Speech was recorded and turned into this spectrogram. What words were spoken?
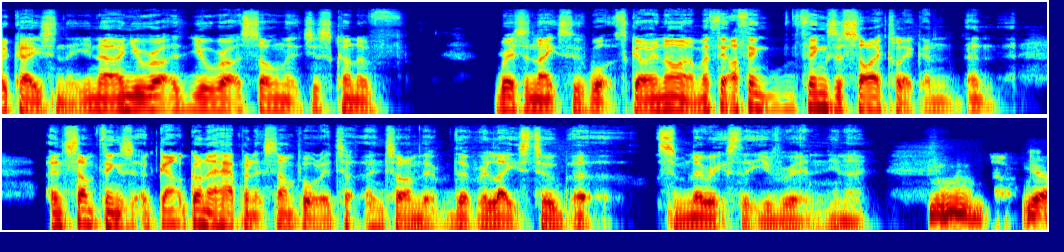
occasionally, you know. And you write you'll write a song that just kind of resonates with what's going on. I, mean, I think I think things are cyclic, and and and something's going to happen at some point in time that that relates to uh, some lyrics that you've written. You know, Mhm. Yeah.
